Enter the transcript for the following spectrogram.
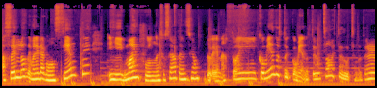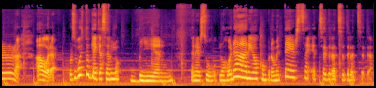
hacerlo de manera consciente y mindfulness, o sea, atención plena. Estoy comiendo, estoy comiendo, estoy duchando, estoy duchando. Ahora, por supuesto que hay que hacerlo bien, tener los horarios, comprometerse, etcétera, etcétera, etcétera.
